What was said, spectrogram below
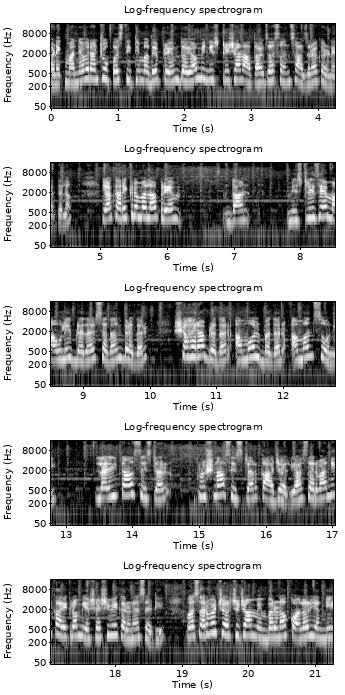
अनेक मान्यवरांच्या उपस्थितीमध्ये प्रेम दया मिनिस्ट्रीच्या नाताळचा सण साजरा करण्यात आला. या कार्यक्रमाला प्रेम दान मिस्ट्रीचे माऊली ब्रदर सदन ब्रदर शहरा brother Amol brother Aman Soni Lalita sister Krishna sister Kajal या सर्वांनी कार्यक्रम यशस्वी करण्यासाठी व सर्व चर्चच्या मेंबरनं कॉलर यांनी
